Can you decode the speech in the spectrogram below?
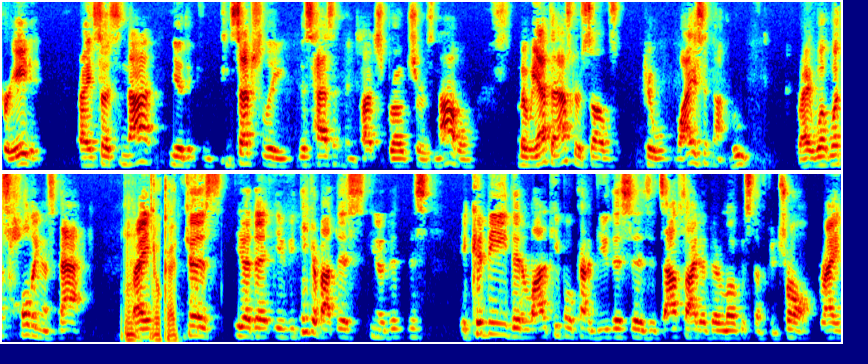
created, right? So it's not, you know, the, conceptually, this hasn't been touched, broached, or is novel, but we have to ask ourselves, okay, why is it not moved, right? What, what's holding us back, mm, right? Okay. Because, you know, that if you think about this, you know, this, it could be that a lot of people kind of view this as it's outside of their locus of control, right?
